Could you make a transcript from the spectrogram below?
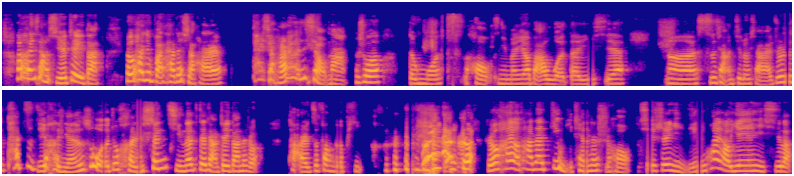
他很想学这一段，然后他就把他的小孩。他小孩很小嘛，他说等我死后，你们要把我的一些呃思想记录下来。就是他自己很严肃，就很深情的在讲这一段的时候，他儿子放个屁。然后还有他在第五天的时候，其实已经快要奄奄一息了。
